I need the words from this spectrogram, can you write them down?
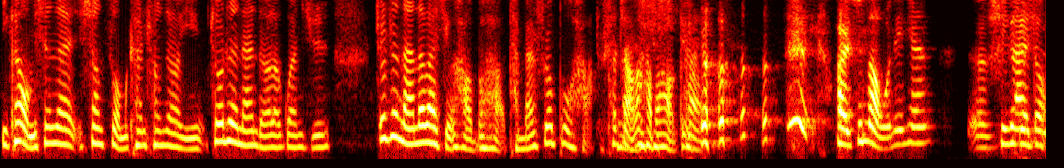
你看我们现在上次我们看创造营，周震南得了冠军，周震南的外形好不好？坦白说不好，他长得好不好看？哎，真的，我那天。呃，是一个爱豆，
